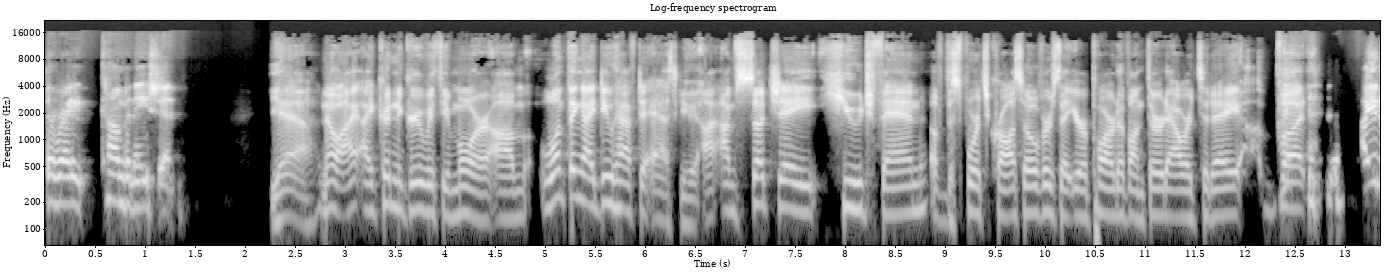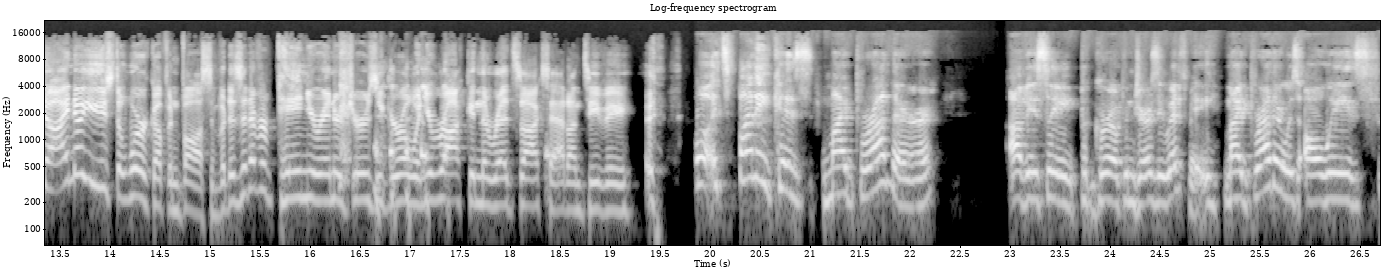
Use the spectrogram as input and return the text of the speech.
the right combination. Yeah, no, I, I couldn't agree with you more. Um, one thing I do have to ask you I, am such a huge fan of the sports crossovers that you're a part of on Third Hour today. But, you know, I know you used to work up in Boston, but does it ever pain your inner Jersey girl when you're rocking the Red Sox hat on TV? well, it's funny because my brother obviously grew up in Jersey with me. My brother was always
